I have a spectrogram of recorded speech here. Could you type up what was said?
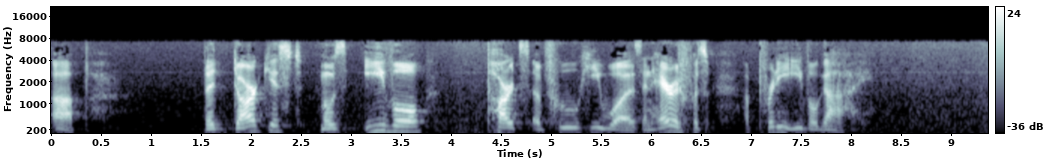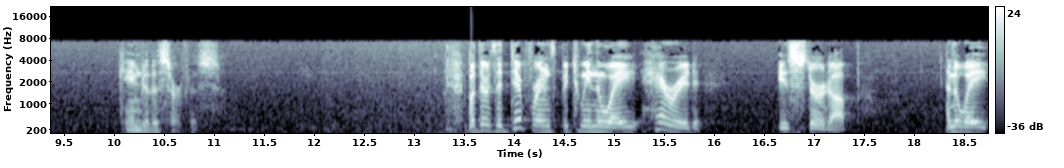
up, the darkest, most evil parts of who he was, and Herod was a pretty evil guy, came to the surface. But there's a difference between the way Herod is stirred up and the way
